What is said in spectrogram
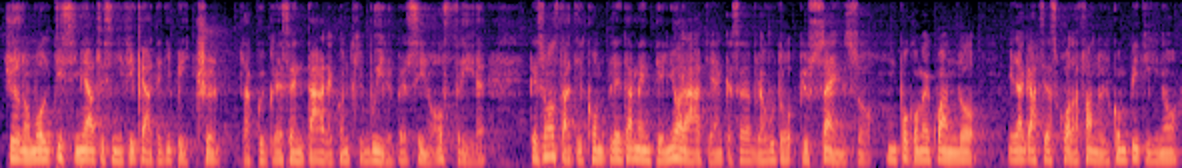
Ci sono moltissimi altri significati di pitch, da cui presentare, contribuire, persino offrire, che sono stati completamente ignorati anche se avrebbero avuto più senso, un po' come quando i ragazzi a scuola fanno il compitino,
